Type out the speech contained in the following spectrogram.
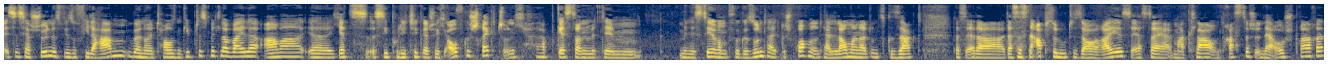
es ist ja schön, dass wir so viele haben. Über 9000 gibt es mittlerweile. Aber äh, jetzt ist die Politik natürlich aufgeschreckt. Und ich habe gestern mit dem Ministerium für Gesundheit gesprochen und Herr Laumann hat uns gesagt, dass er da, dass es eine absolute Sauerei ist. Er ist da ja immer klar und drastisch in der Aussprache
